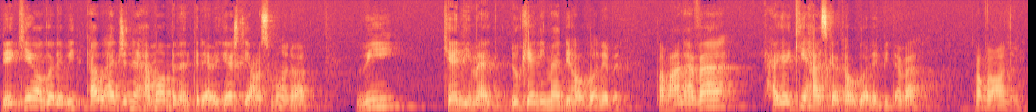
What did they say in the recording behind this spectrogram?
دی کی ها گاله بید؟ أو اجنه هما بلنتری أو گشتی عثمانا وی کلمات دو کلمات دی ها گاله بن. طبعا اوه حقا کی حس کرد ها گاله بید اوه؟ رب العالمین.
